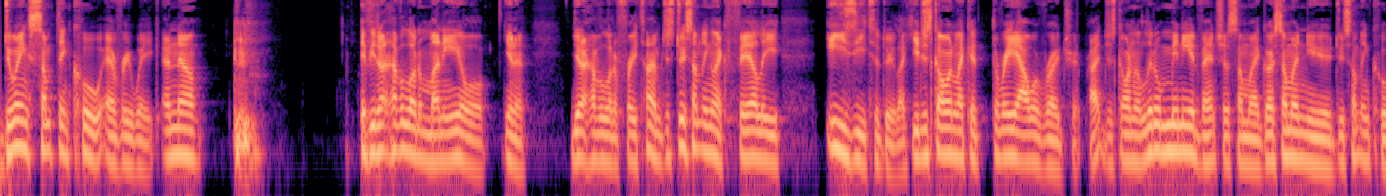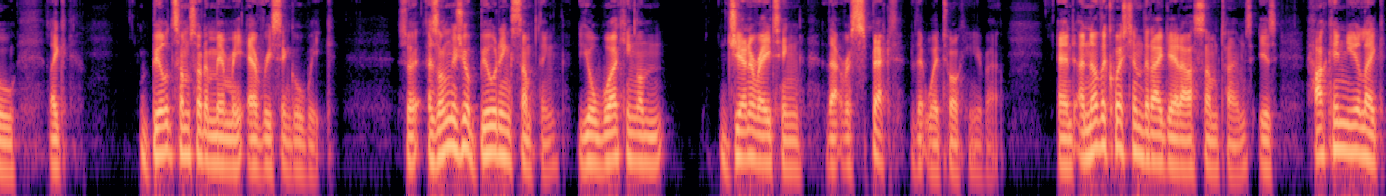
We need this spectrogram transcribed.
doing something cool every week. And now, if you don't have a lot of money or, you know, you don't have a lot of free time, just do something like fairly easy to do. Like you just go on like a three hour road trip, right? Just go on a little mini adventure somewhere, go somewhere new, do something cool. Like build some sort of memory every single week. So as long as you're building something, you're working on generating that respect that we're talking about. And another question that I get asked sometimes is how can you like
